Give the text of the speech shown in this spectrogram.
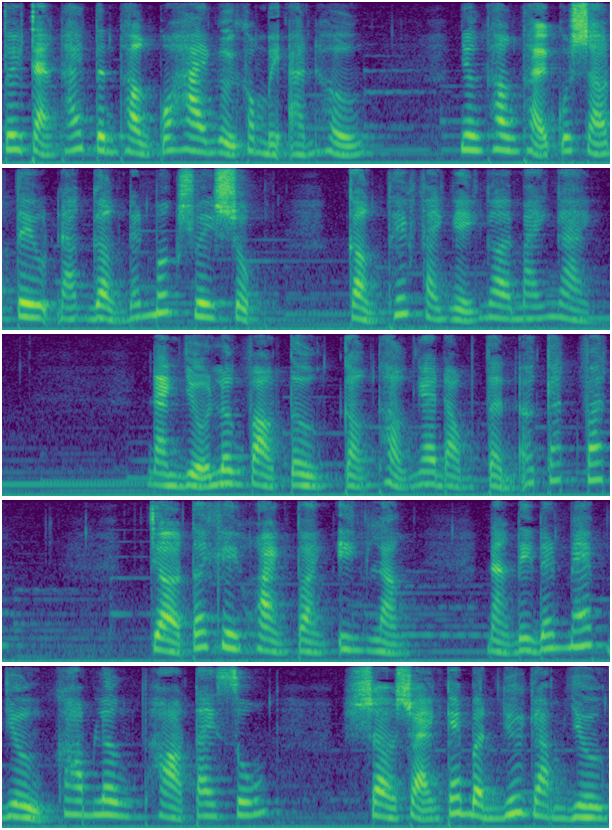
Tuy trạng thái tinh thần của hai người không bị ảnh hưởng, nhưng thân thể của sở tiêu đã gần đến mức suy sụp, cần thiết phải nghỉ ngơi mấy ngày. Nàng dựa lưng vào tường cẩn thận nghe động tĩnh ở cách vách chờ tới khi hoàn toàn yên lặng. Nàng đi đến mép giường, khom lưng, thò tay xuống, sờ soạn cái bình dưới gầm giường.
